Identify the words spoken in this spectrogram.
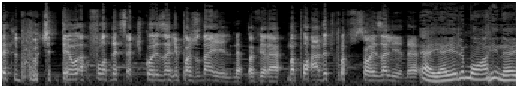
ele podia ter a flor sete cores ali pra ajudar ele, né? Pra virar uma porrada de profissões ali, né? É, e aí ele morre, né?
